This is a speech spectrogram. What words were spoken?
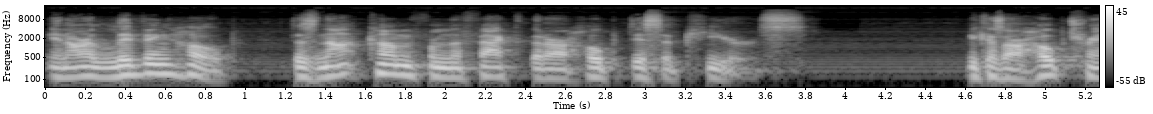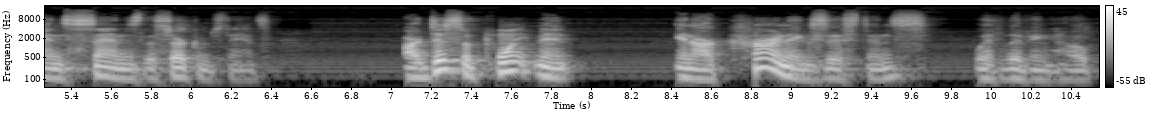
in our living hope does not come from the fact that our hope disappears because our hope transcends the circumstance. Our disappointment in our current existence with living hope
